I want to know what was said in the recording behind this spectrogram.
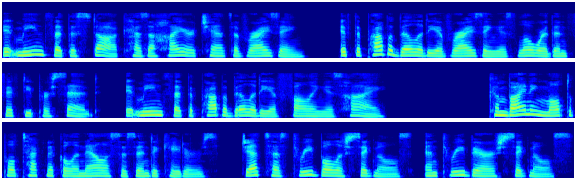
it means that the stock has a higher chance of rising. If the probability of rising is lower than 50%, it means that the probability of falling is high. Combining multiple technical analysis indicators, JETS has three bullish signals and three bearish signals.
